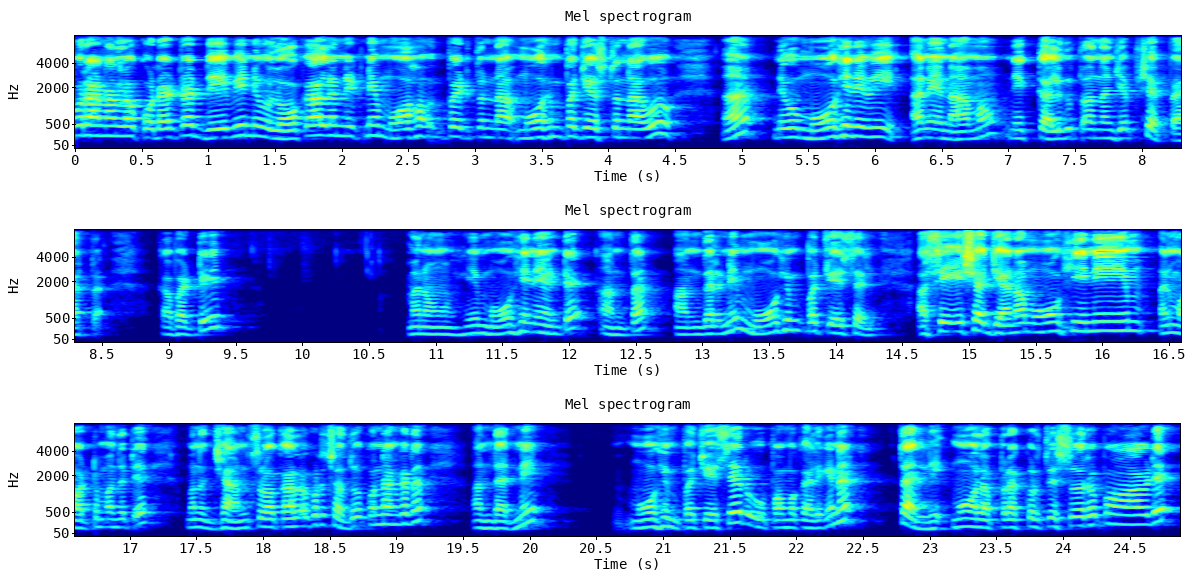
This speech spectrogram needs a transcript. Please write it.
పురాణంలో కూడా దేవి నువ్వు లోకాలన్నింటినీ మోహం పెడుతున్నా మోహింపజేస్తున్నావు నువ్వు మోహినివి అనే నామం నీకు కలుగుతుందని చెప్పి చెప్పారట. కాబట్టి మనం ఈ మోహిని అంటే అంత అందరినీ మోహింపచేసేది అశేష జనమోహినీం అని మొట్టమొదటే మన ధ్యాన శ్లోకాల్లో కూడా చదువుకున్నాం కదా. అందరినీ మోహింపచేసే రూపము కలిగిన తల్లి మూల ప్రకృతి స్వరూపం ఆవిడే.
